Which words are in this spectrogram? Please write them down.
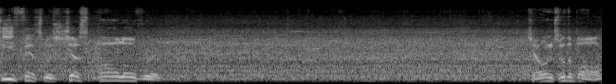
defense was just all over it. Jones with the ball.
